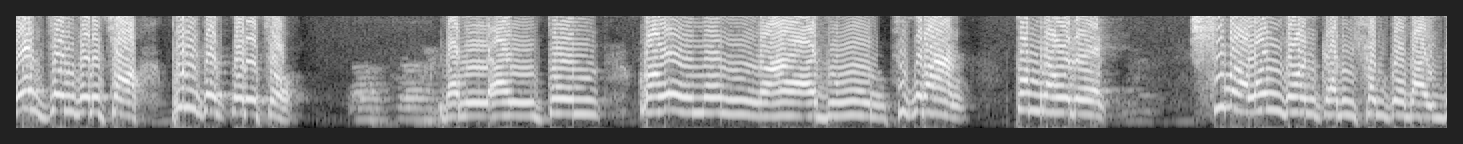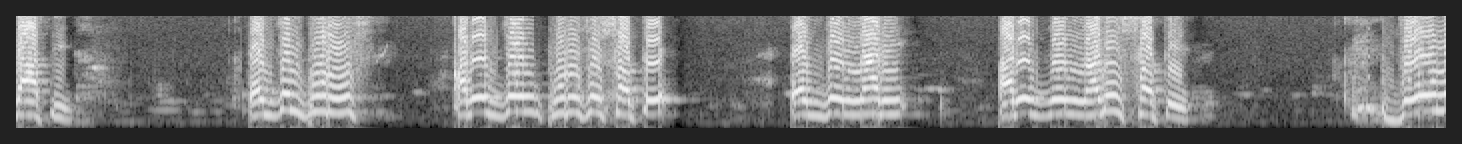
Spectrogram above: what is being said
বর্জন করেছ, পরিত্যাগ করেছ। সুতরাং তোমরা হলে সীমা লঙ্ঘনকারী সম্প্রদায়, জাতি। একজন পুরুষ, আরেকজন পুরুষের সাথে, একজন নারী, আরেকজন নারীর সাথে যৌন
